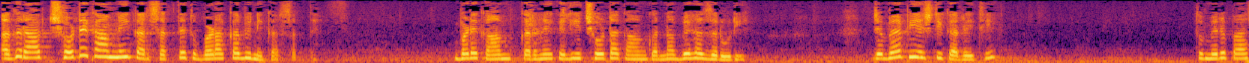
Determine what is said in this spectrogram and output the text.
اگر آپ چھوٹے کام نہیں کر سکتے تو بڑا کبھی نہیں کر سکتے۔ بڑے کام کرنے کے لیے چھوٹا کام کرنا بے حد ضروری۔ جب میں پی ایچ ڈی کر رہی تھی، تو میرے پاس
